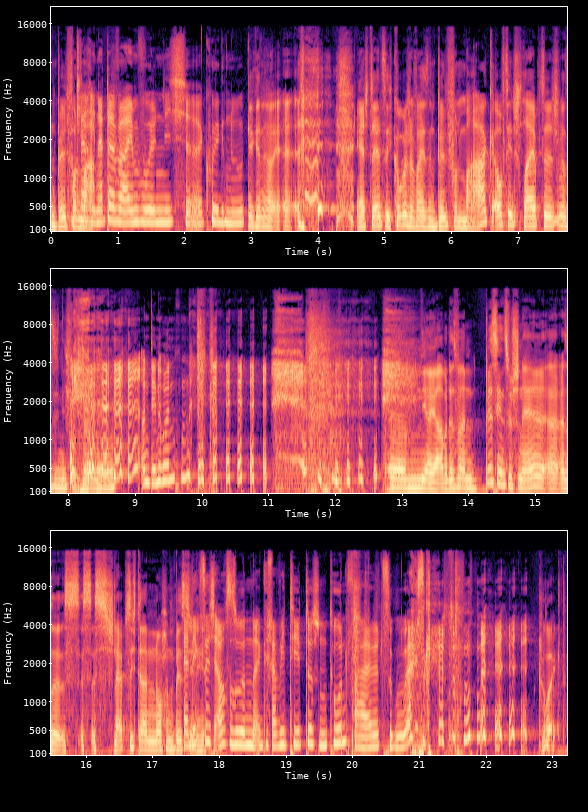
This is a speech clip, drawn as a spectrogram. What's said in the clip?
ein Bild von Mar Klarinette war ihm wohl nicht äh, cool genug. Genau. äh, er stellt sich komischerweise ein Bild von Mark auf den Schreibtisch, was ich nicht verstanden habe. Und den Hunden. ähm, ja, ja, aber das war ein bisschen zu schnell. Äh, Also es, es, es schleppt sich dann noch ein Er bisschen. legt sich auch so einen gravitätischen Tonfall zu. Korrekt.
